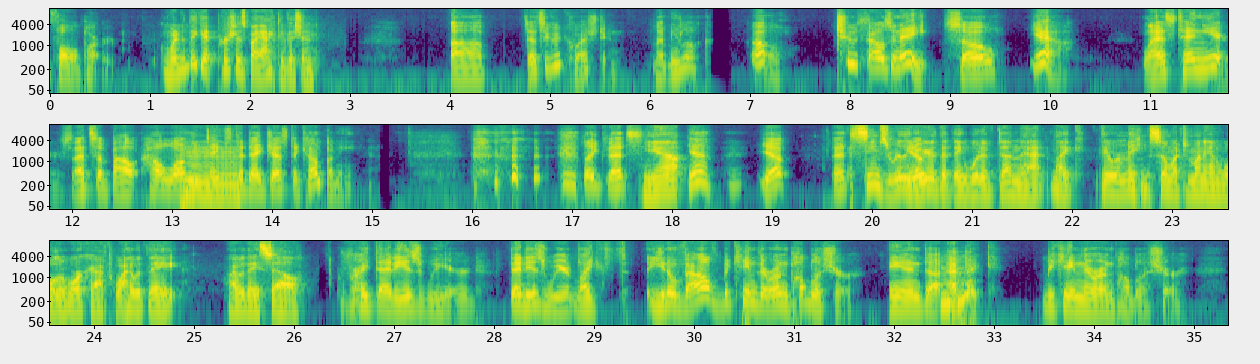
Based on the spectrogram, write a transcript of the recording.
fall apart. When did they get purchased by Activision? Uh, that's a good question. Let me look. Oh, 2008. So, yeah, last 10 years. That's about how long hmm. it takes hmm. to digest a company. like that's yeah yeah yep that's, it seems really you know, weird that they would have done that like they were making so much money on world of warcraft why would they why would they sell right that is weird that is weird like you know valve became their own publisher and uh, mm -hmm. epic became their own publisher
